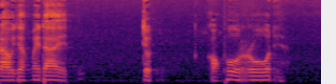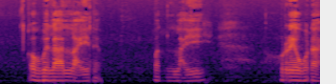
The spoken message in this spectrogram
เรายังไม่ได้จุดของผู้รู้เนี่ยเอาเวลาไหลเนี่ย มันไหลเร็วนะ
